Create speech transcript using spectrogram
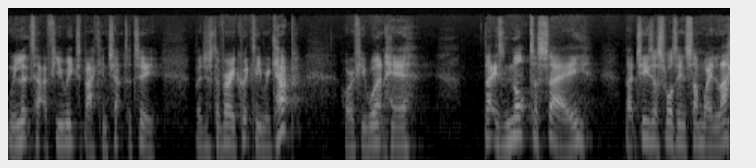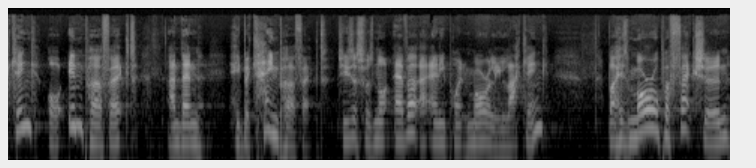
we looked at a few weeks back in chapter 2. But just to very quickly recap, or if you weren't here, that is not to say that Jesus was in some way lacking or imperfect and then he became perfect. Jesus was not ever at any point morally lacking, but his moral perfection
